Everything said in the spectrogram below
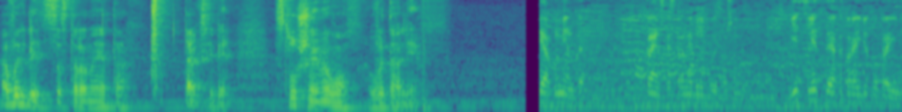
а выглядит со стороны это так себе. Слушаем его в Италии. Аргументы украинской стороны будут выслушаны. Есть следствие, которое идет в Украине.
